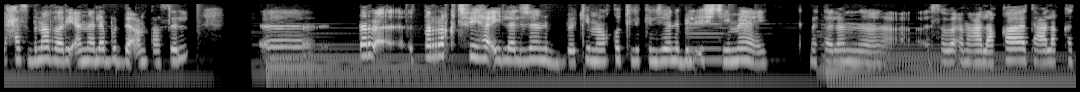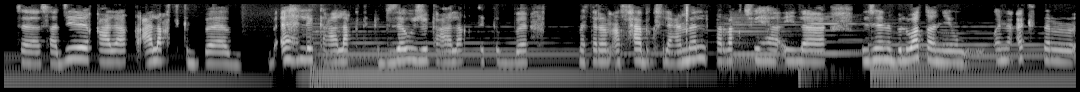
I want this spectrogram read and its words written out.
حسب نظري أنا لابد أن تصل. طرقت فيها إلى الجانب كما قلت لك الجانب الاجتماعي. مثلا سواء علاقات علاقة صديق علاقتك بأهلك علاقتك بزوجك علاقتك مثلا أصحابك في العمل فرقت فيها إلى الجانب الوطني وأنا أكثر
